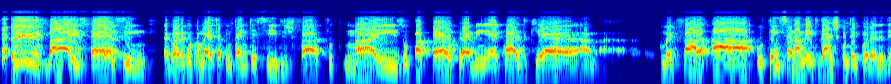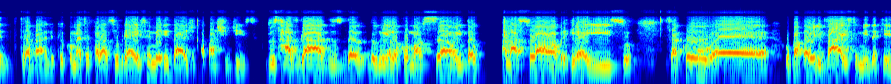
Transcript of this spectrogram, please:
Mas, é assim, agora que eu começo a pintar em tecido, de fato. Mas o papel, para mim, é quase que a, a como é que fala? A, o tensionamento da arte contemporânea dentro do trabalho, que eu começo a falar sobre a efemeridade a partir disso, dos rasgados, da, da minha locomoção e do, amassou a obra, e é isso, sacou? É, o papel ele vai sumir daqui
